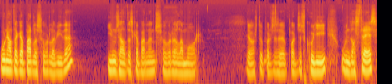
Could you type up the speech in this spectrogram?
Una altra que parla sobre la vida i uns altres que parlen sobre l'amor. Llavors tu pots, eh, pots escollir un dels tres.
